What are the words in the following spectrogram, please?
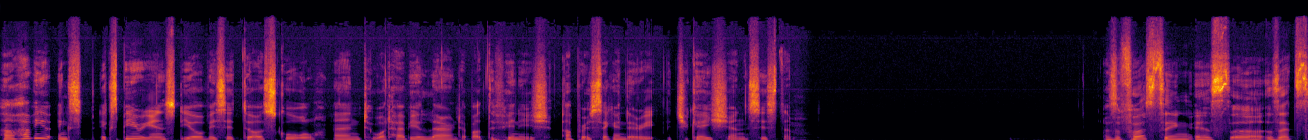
How have you ex- experienced your visit to our school and what have you learned about the Finnish upper secondary education system? The first thing is uh, that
